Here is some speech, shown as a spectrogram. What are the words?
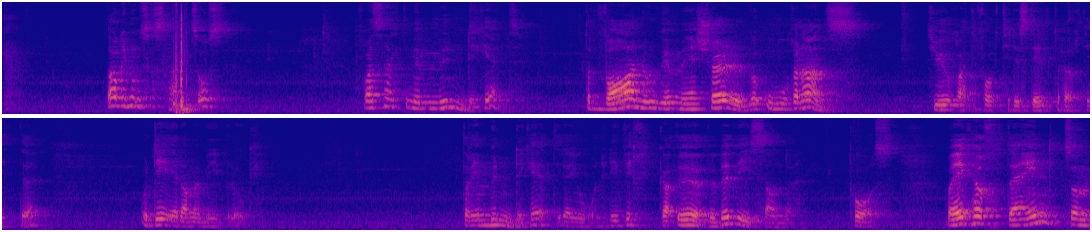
Det er aldri noen som har snakket sånn. For han snakket med myndighet. Det var noe med sjølve ordene hans som gjorde at folk tidde stilt og hørte etter. Og det er det med Bibelen òg. Det er myndighet i de ordene. De virker overbevisende på oss. Og jeg hørte en som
